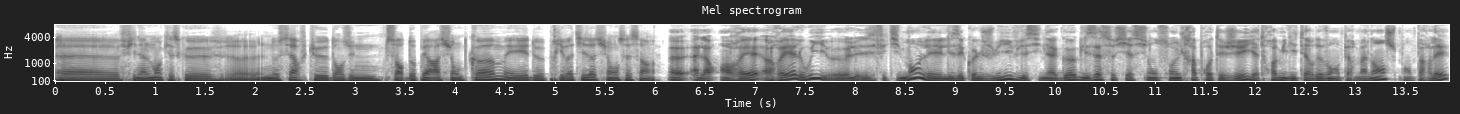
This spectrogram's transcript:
finalement, qu'est-ce que ne servent que dans une sorte d'opération de com et de privatisation, c'est ça? Alors en réel, en réel oui, effectivement, les, les, écoles juives, les synagogues, les associations sont ultra protégées. Il y a trois militaires devant en permanence, je peux en parler.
